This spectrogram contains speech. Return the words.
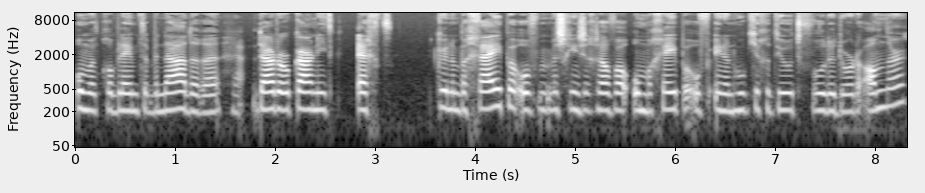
om het probleem te benaderen. Daardoor elkaar niet echt kunnen begrijpen of misschien zichzelf wel onbegrepen of in een hoekje geduwd voelen door de ander.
